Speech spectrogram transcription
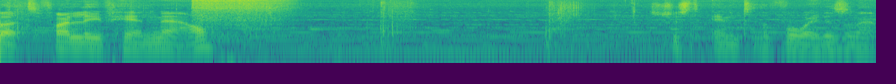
But if I leave here now, it's just into the void, isn't it?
